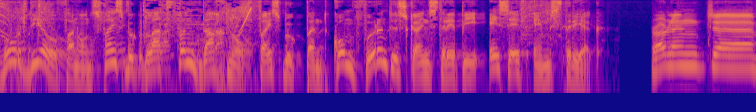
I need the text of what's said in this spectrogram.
Word deel van ons Facebookblad vandag nog facebook.com vorentoe skuinstreepie sfm streek. Roland uh,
